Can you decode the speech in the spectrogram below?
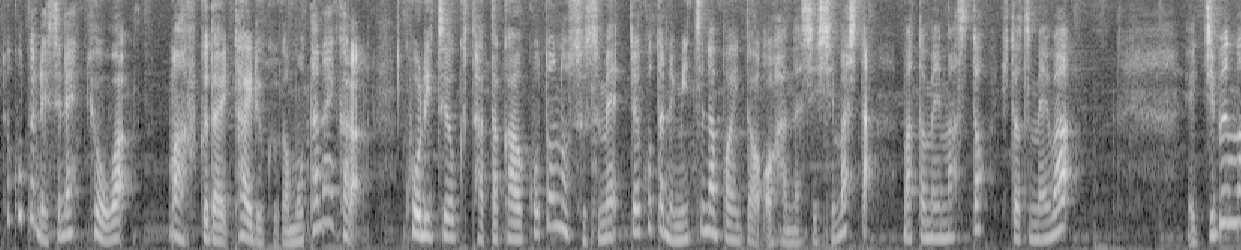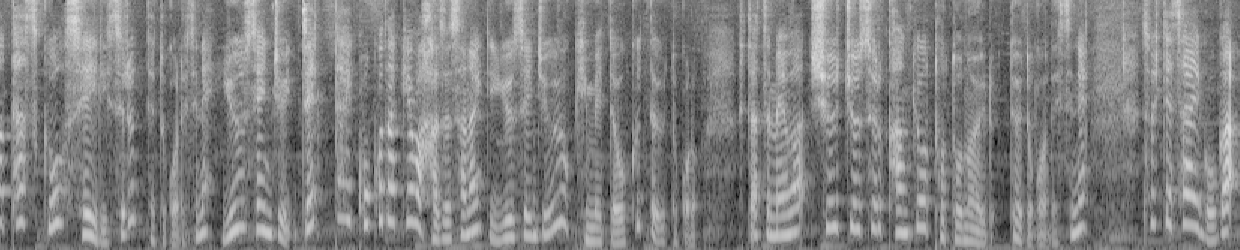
ということでですね今日はまあ、副題体力が持たないから効率よく戦うことの勧めということで3つのポイントをお話ししました。まとめますと1つ目は自分のタスクを整理するってところですね。優先順位。絶対ここだけは外さないって優先順位を決めておくというところ。2つ目は集中する環境を整えるというところですね。そして最後が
